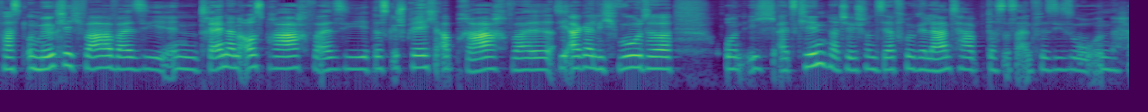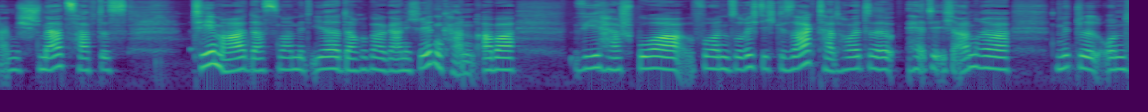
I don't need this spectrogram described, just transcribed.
fast unmöglich war, weil sie in Tränen ausbrach, weil sie das Gespräch abbrach, weil sie ärgerlich wurde und ich als Kind natürlich schon sehr früh gelernt habe, das ist ein für sie so unheimlich schmerzhaftes Thema, dass man mit ihr darüber gar nicht reden kann. Aber wie Herr Spohr vorhin so richtig gesagt hat, heute hätte ich andere Mittel und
